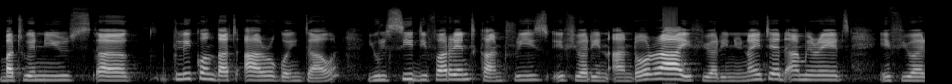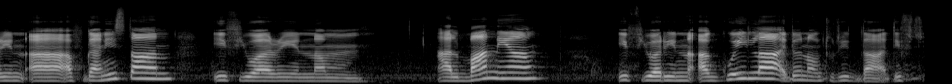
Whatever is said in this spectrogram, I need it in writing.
But when you uh, click on that arrow going down, you'll see different countries. If you are in Andorra, if you are in United Emirates, if you are in uh, Afghanistan, if you are in um, Albania, if you are in Aguila, I don't know how to read that. If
